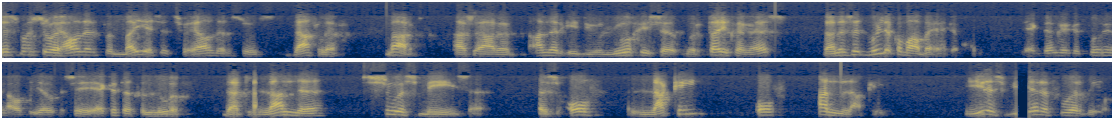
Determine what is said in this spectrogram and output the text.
Dis mos so helder vir my is dit so helder soos daglig, maar as daar 'n ander ideologiese oortuiging is, dan is dit moeilik om daarby te kom. Ek dink ek het voorheen al vir jou gesê, ek het 'n geloof dat lande soos mense is of lucky of unlucky. Hier is weer 'n voorbeeld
